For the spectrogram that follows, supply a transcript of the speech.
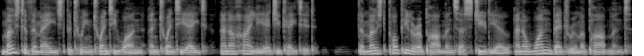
Most of them aged between 21 and 28 and are highly educated. The most popular apartments are studio and a one bedroom apartment.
